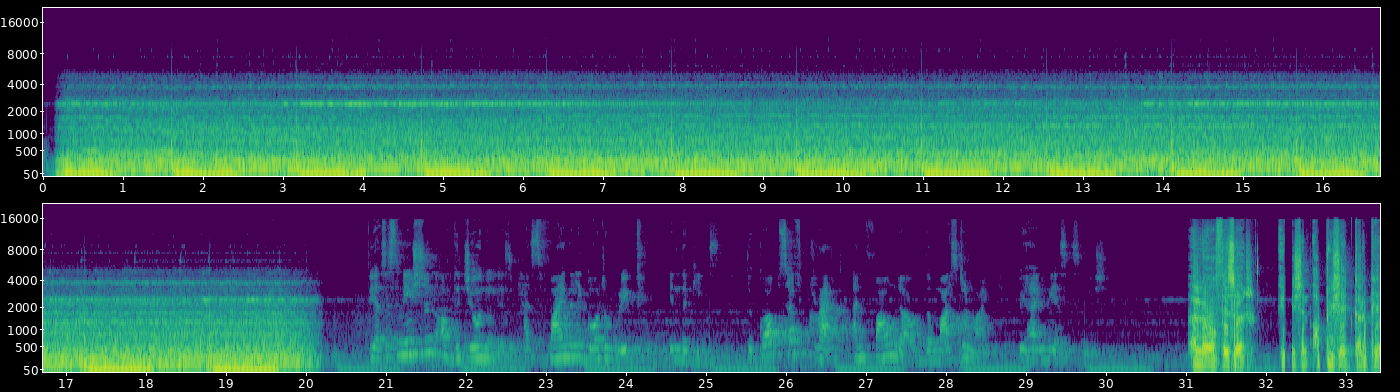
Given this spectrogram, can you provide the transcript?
The cops have cracked and found out the mastermind behind the assassination. Hello officer इनिशन appreciate करके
